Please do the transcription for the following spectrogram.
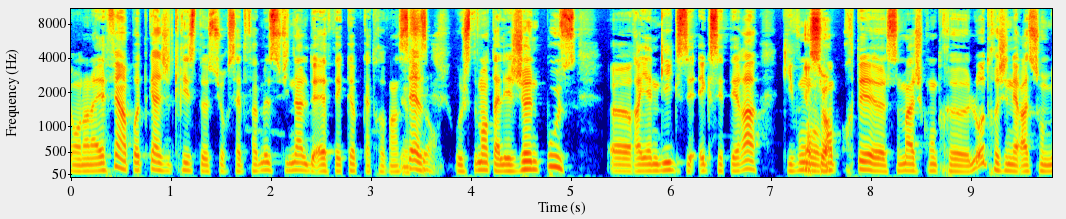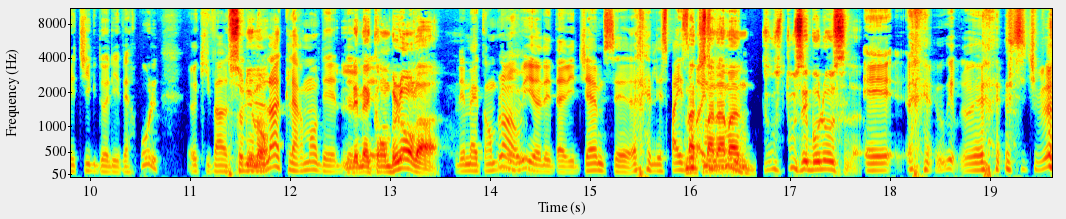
on en avait fait un podcast, Christ, sur cette fameuse finale de FA Cup Bien 96, sûr. où justement tu as les jeunes pousses, euh, Ryan Giggs, etc., qui vont remporter ce match contre l'autre génération mythique de Liverpool, qui va Absolument. là clairement des, des- Les mecs en blanc, là, les mecs en blanc, oui, les David James, et, les Spice Max Boys. Tous, tous ces bolos, là. Et oui, euh, si tu veux.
